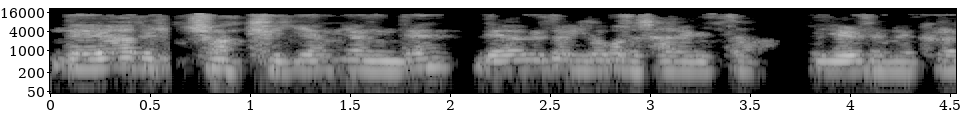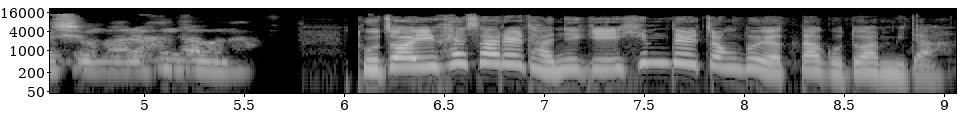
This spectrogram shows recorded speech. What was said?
내 아들이 중학교 2학년인데 내 아들도 이러고서 잘하겠어. 예를 들면 그런 식으로 말을 한다거나. 도저히 회사를 다니기 힘들 정도였다고도 합니다.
